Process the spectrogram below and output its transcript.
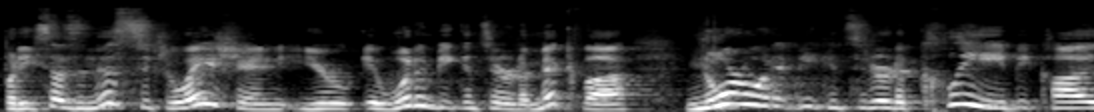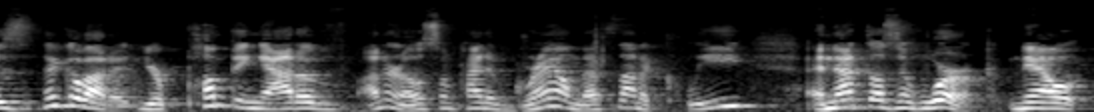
But he says in this situation, it wouldn't be considered a mikvah, nor would it be considered a kli, because think about it, you're pumping out of I don't know some kind of ground. That's not a kli, and that doesn't work. Now,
